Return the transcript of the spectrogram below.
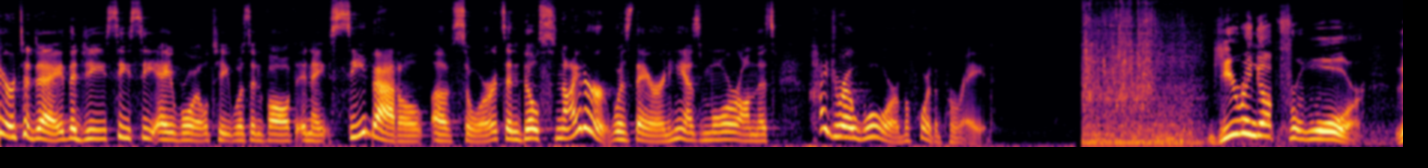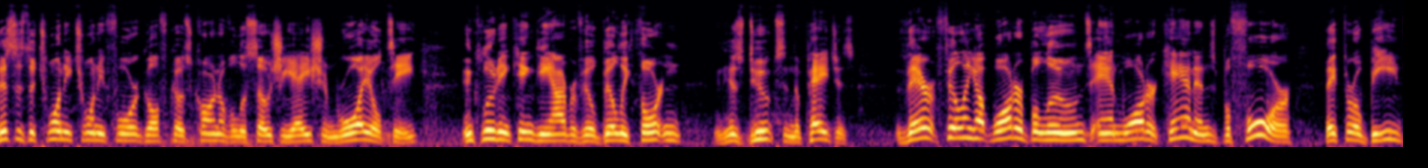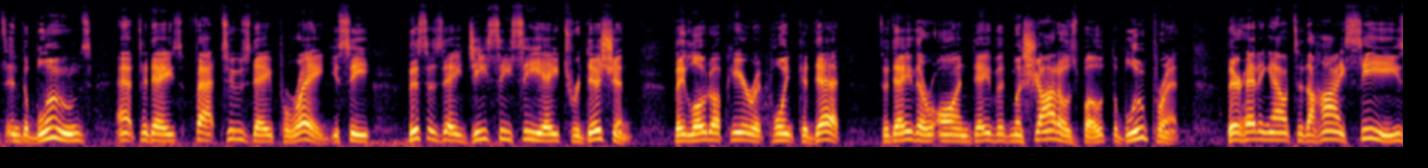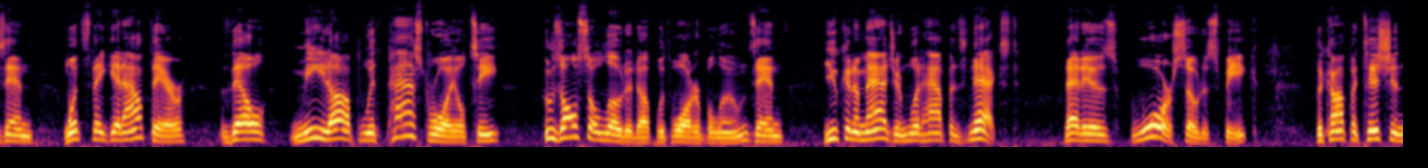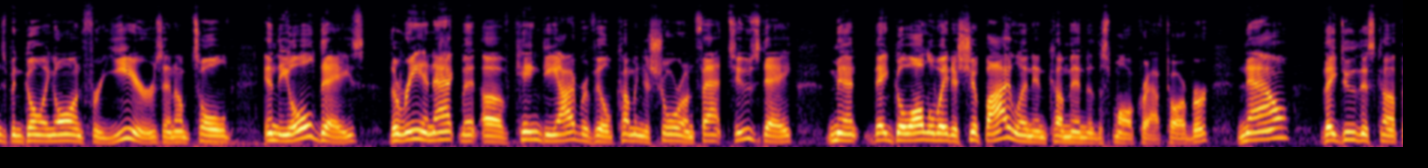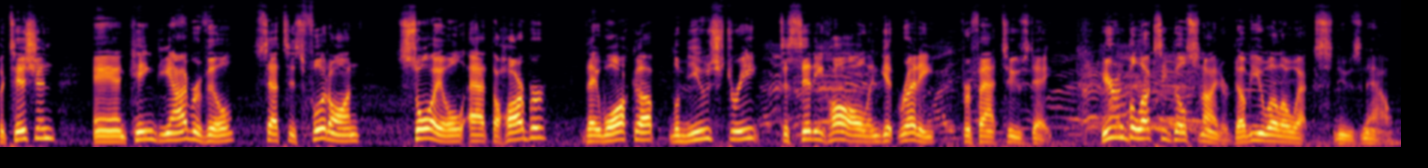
Earlier today, the GCCA royalty was involved in a sea battle of sorts, and Bill Snyder was there, and he has more on this hydro war before the parade. Gearing up for war. This is the 2024 Gulf Coast Carnival Association royalty, including King D'Iberville, Billy Thornton, and his Dukes and the Pages. They're filling up water balloons and water cannons before they throw beads and doubloons at today's Fat Tuesday parade. You see, this is a GCCA tradition. They load up here at Point Cadet. Today they're on David Machado's boat, the Blueprint. They're heading out to the high seas, and once they get out there, they'll meet up with past royalty, who's also loaded up with water balloons, and you can imagine what happens next. That is war, so to speak. The competition's been going on for years, and I'm told in the old days, the reenactment of King D'Iberville coming ashore on Fat Tuesday meant they'd go all the way to Ship Island and come into the small craft harbor. Now they do this competition, and King D'Iberville sets his foot on soil at the harbor. They walk up Lameuse Street to City Hall and get ready for Fat Tuesday. Here in Biloxi, Bill Snyder, WLOX News Now.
